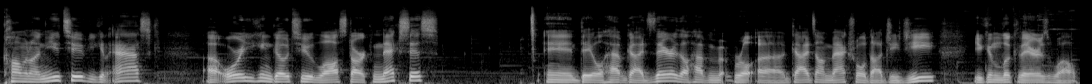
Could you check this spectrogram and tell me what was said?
comment on YouTube, you can ask, uh, or you can go to Lost Ark Nexus and they will have guides there. They'll have uh, guides on maxroll.gg. You can look there as well.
